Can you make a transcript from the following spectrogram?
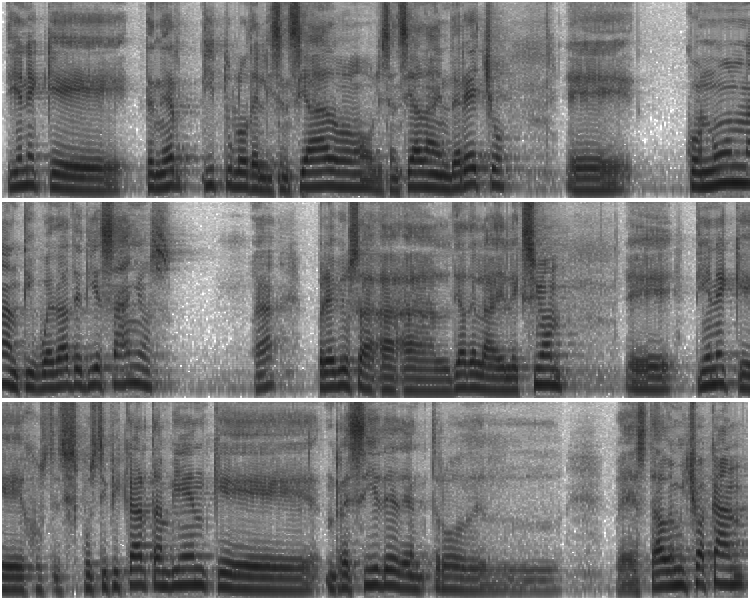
Tiene que tener título de licenciado licenciada en Derecho eh, con una antigüedad de 10 años, previos al día de la elección. Eh, tiene que justificar también que reside dentro del estado de Michoacán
